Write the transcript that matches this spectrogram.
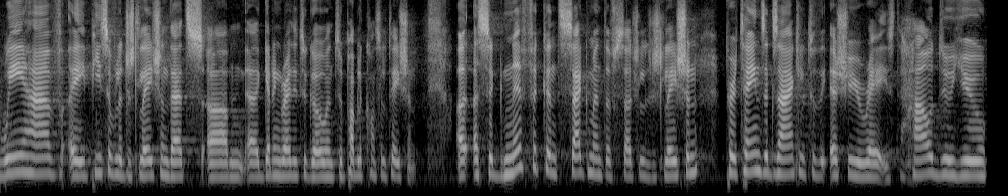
we have a piece of legislation that's um, uh, getting ready to go into public consultation. A, a, significant segment of such legislation pertains exactly to the issue you raised. How do you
